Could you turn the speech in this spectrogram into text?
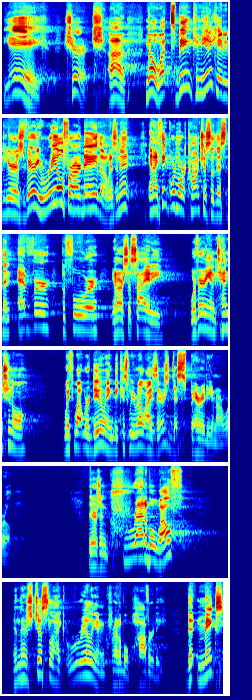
Yay, church. Uh, no, what's being communicated here is very real for our day, though, isn't it? And I think we're more conscious of this than ever before in our society. We're very intentional with what we're doing because we realize there's disparity in our world. There's incredible wealth, and there's just like really incredible poverty that makes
